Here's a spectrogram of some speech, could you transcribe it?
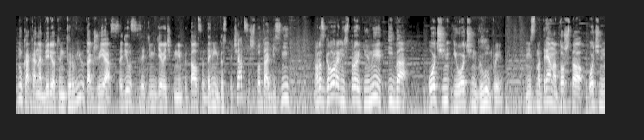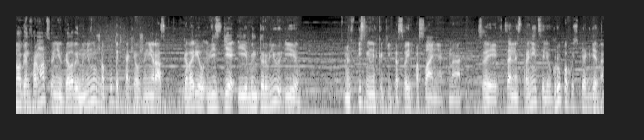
ну как она берет интервью, так же я садился с этими девочками и пытался до них достучаться, что-то объяснить, но разговор они строить не умеют, ибо очень и очень глупые. Несмотря на то, что очень много информации у них в голове, но не нужно путать, как я уже не раз говорил везде и в интервью, и в письменных каких-то своих посланиях на своей официальной странице или в группах у себя где-то.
